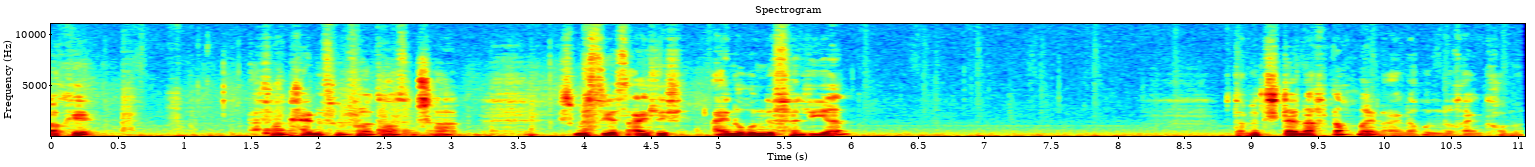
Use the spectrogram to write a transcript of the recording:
Okay. Das waren keine 500.000 Schaden. Ich müsste jetzt eigentlich eine Runde verlieren, damit ich danach nochmal in eine Runde reinkomme.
